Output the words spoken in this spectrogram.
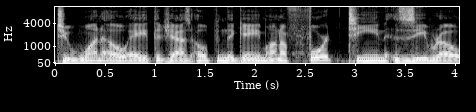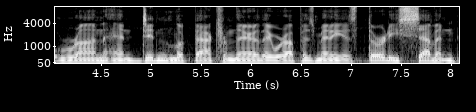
to 108. The Jazz opened the game on a 14-0 run and didn't look back from there. They were up as many as 37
